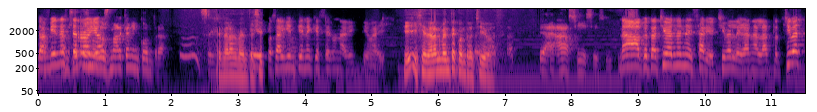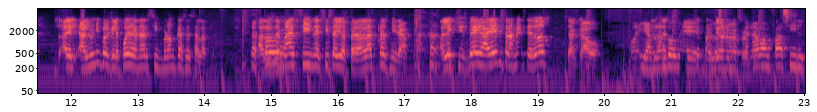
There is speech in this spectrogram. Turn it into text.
también este rollo. los marcan en contra. Generalmente, sí, Pues alguien tiene que ser una víctima ahí. Y, generalmente contra Chivas. Ah, sí, sí, sí. No, contra Chivas no es necesario. Chivas le gana al Atlas. Chivas, al único al que le puede ganar sin broncas es al Atlas. A los demás sí necesita ayuda, pero al Atlas, mira, Alexis Vega entra, mete dos, se acabó. Y hablando de, los que ganaban fácil,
